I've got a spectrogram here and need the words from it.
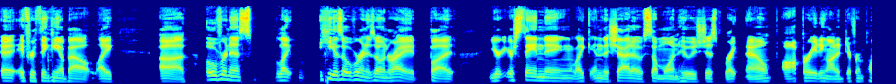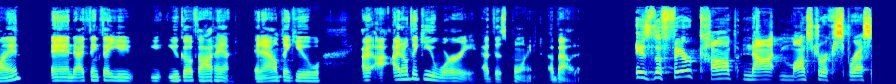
eh, if you're thinking about like uh overness, like he is over in his own right, but you're you're standing like in the shadow of someone who is just right now operating on a different plane. And I think that you you, you go with the hot hand. And I don't think you I, I don't think you worry at this point about it. Is the fair comp not Monster Express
